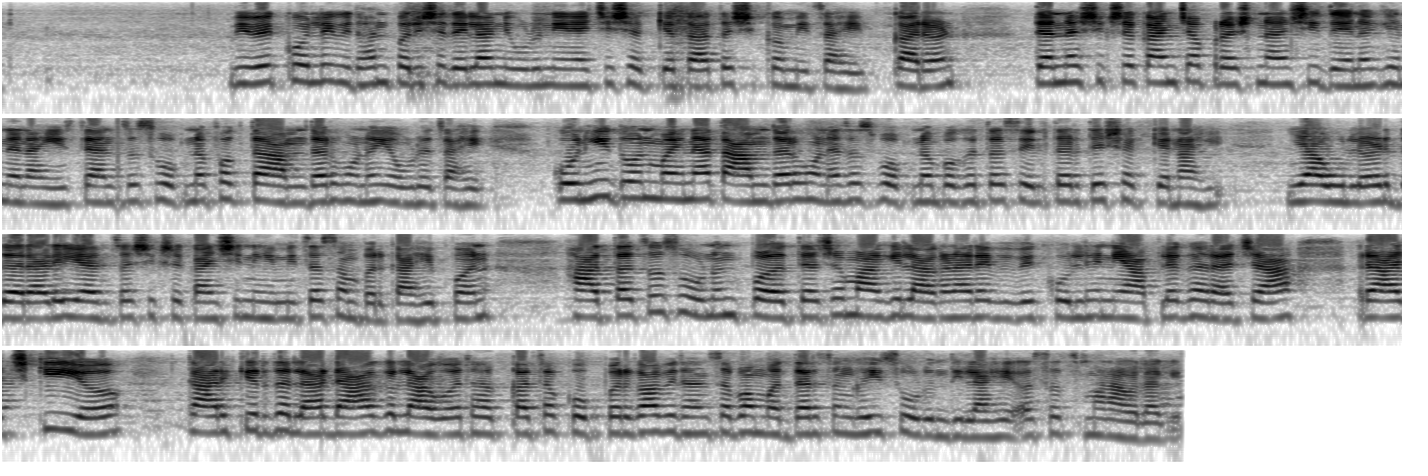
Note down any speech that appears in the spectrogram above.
विवेक कोल्हे विधान परिषदेला निवडून येण्याची शक्यता तशी कमीच आहे. कारण त्यांना शिक्षकांच्या प्रश्नांशी देणं घेणं नाही. त्यांचं स्वप्न फक्त आमदार होणं एवढंच आहे. कोणीही दोन महिन्यात आमदार होण्याचं स्वप्न बघत असेल तर ते शक्य नाही. या उलट दराडे यांचा शिक्षकांशी नेहमीचा संपर्क आहे. पण हाताचं सोडून पळत्याच्या मागे लागणाऱ्या विवेक कोल्हेने आपल्या घराच्या राजकीय कारकिर्दला डाग लावत हक्काचा कोपरगाव विधानसभा मतदारसंघही सोडून दिला आहे असंच म्हणावं लागेल.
